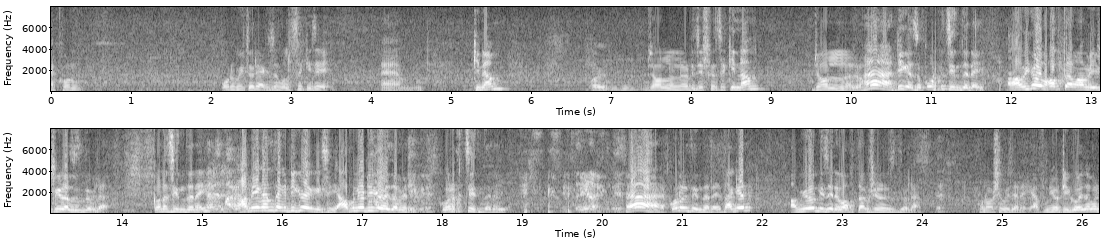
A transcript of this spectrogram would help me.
এখন ওর ভিতরে একজন বলছে কি যে কি নাম? ওই জওয়াহরলাল নেহরু জিজ্ঞেস করেছে, কি নাম? জওয়াহরলাল নেহরু। হ্যাঁ ঠিক আছে, কোনো চিন্তা নেই। আমিও ভাবতাম আমি সিরাজউদ্দৌলা। কোনো চিন্তা নেই। আমি এখান থেকে ঠিক হয়ে গেছি, আপনিও ঠিক হয়ে যাবেন। কোনো চিন্তা নেই। হ্যাঁ হ্যাঁ কোনো চিন্তা নেই। থাকেন, আমিও নিজের ভাবতাম সিরাজউদ্দৌলা। কোনো অসুবিধা নেই। আপনিও ঠিক হয়ে যাবেন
